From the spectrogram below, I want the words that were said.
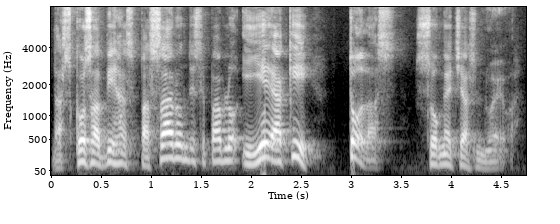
Las cosas viejas pasaron, dice Pablo, y he aquí, todas son hechas nuevas.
